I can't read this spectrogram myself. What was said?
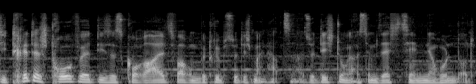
die dritte Strophe dieses Chorals, warum betrübst du dich mein Herz? Also Dichtung aus dem 16. Jahrhundert.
